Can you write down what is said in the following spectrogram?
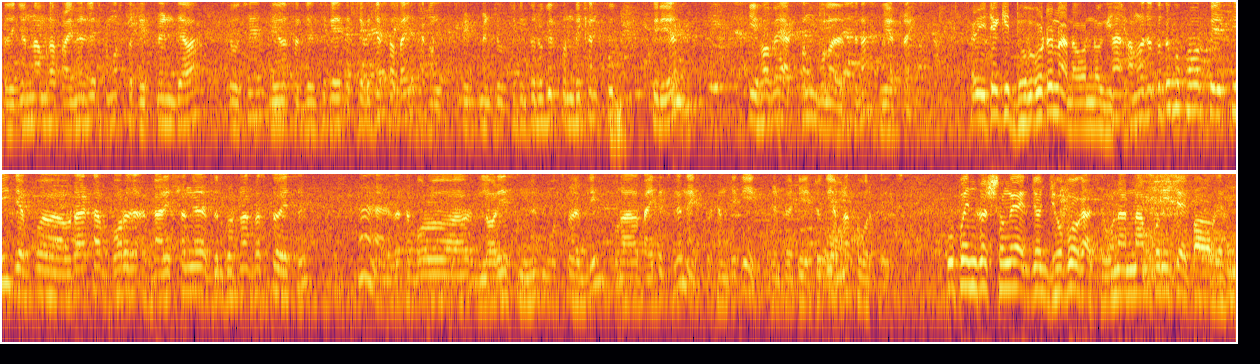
তো এই জন্য আমরা প্রাইমারি সমস্ত ট্রিটমেন্ট দেওয়া চলছে। নিউরো সার্জন থেকে গেছে সবাই। এখন ট্রিটমেন্ট চলছে। কিন্তু রোগীর কন্ডিশন খুব সিরিয়াস কী হবে এখন বলা যাচ্ছে না। উই আর ট্রাইং এটা কি দুর্ঘটনা না অন্য কিছু? হ্যাঁ আমরা যতটুকু খবর পেয়েছি যে ওরা একটা বড় গাড়ির সঙ্গে দুর্ঘটনাগ্রস্ত হয়েছে। হ্যাঁ একটা বড় লরি মোস্ট প্রবলি ওরা বাইকে ছিলেন এখান থেকে অ্যাক্সিডেন্ট হয়েছে এইটুকুই আমরা খবর পেয়েছি। উপেন্দ্রর সঙ্গে একজন যুবক আছে ওনার নাম পরিচয় পাওয়া গেছে।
